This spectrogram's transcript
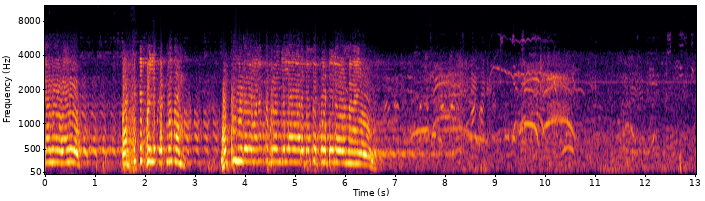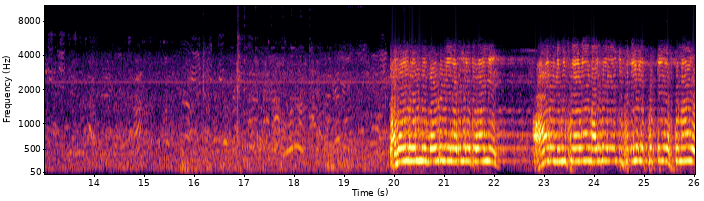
యాదవ్ గారు పర్సిపల్లి పట్నం ముట్టుమిడుల అనంతపురం జిల్లా వారి గత పోటీలో ఉన్నాయి. పదవ మూడు వేల అడుగుల దూరాన్ని ఆరు నిమిషాల నలభై ఐదు సెకండ్లు పూర్తి చేసుకున్నాయి.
